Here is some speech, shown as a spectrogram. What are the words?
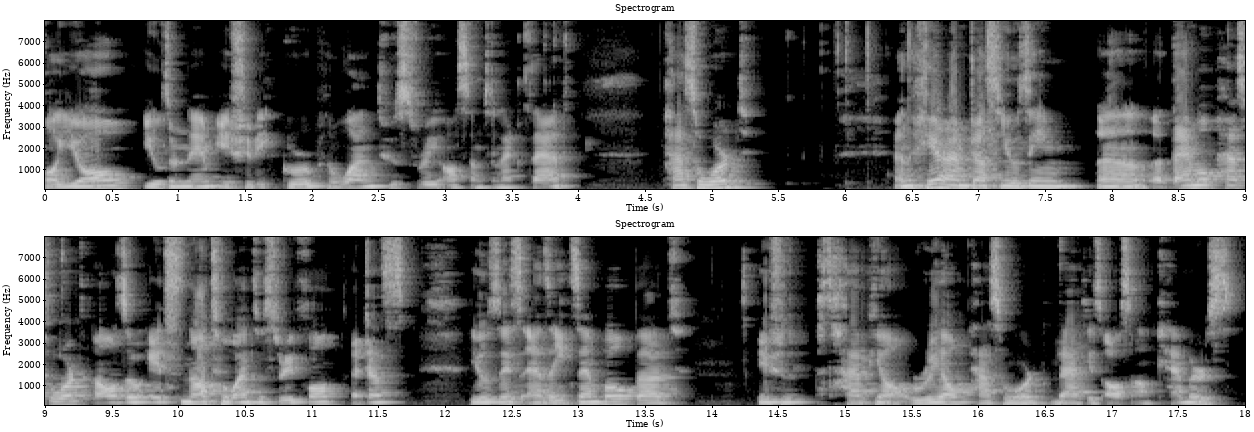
for your username, it should be group one, two, three, or something like that. Password. And here I'm just using uh, a demo password, although it's not one, two, three, four. I just use this as an example, but you should type your real password that is also on Canvas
